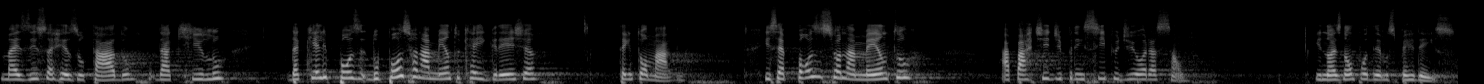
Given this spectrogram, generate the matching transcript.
Mas isso é resultado daquilo, daquele, do posicionamento que a igreja tem tomado. Isso é posicionamento a partir de princípio de oração. E nós não podemos perder isso.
